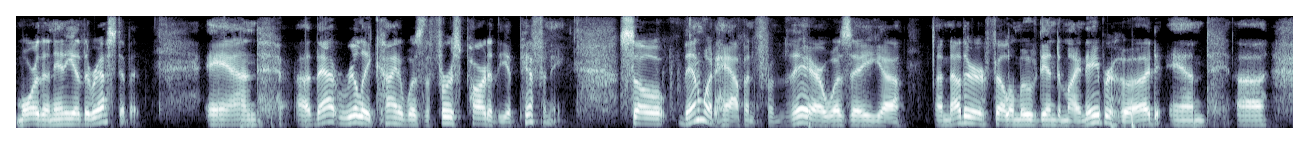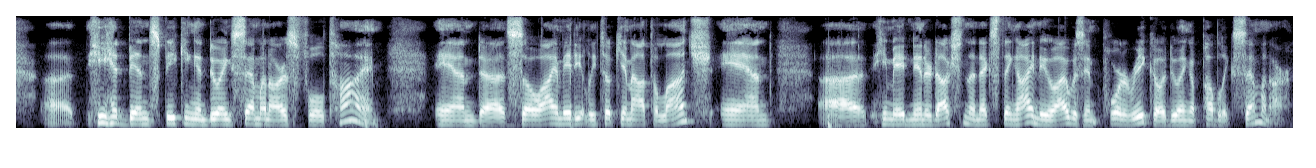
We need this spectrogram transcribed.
more than any of the rest of it. And uh, that really kind of was the first part of the epiphany. So then what happened from there was a uh, another fellow moved into my neighborhood, and uh, uh, he had been speaking and doing seminars full time. And uh, so I immediately took him out to lunch, and uh, he made an introduction. The next thing I knew, I was in Puerto Rico doing a public seminar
